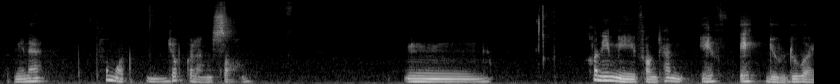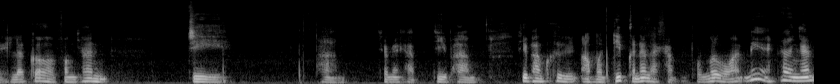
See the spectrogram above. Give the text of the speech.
แบบนี้นะ ทั้งหมดยกกำลังสองอืม ข้อนี้มีฟังก์ชัน fx อยู่ด้วย แล้วก็ฟังก์ชัน g พามใช่ไหมครับ g พาม g พามก็คือเอามาดิฟกันนั่นแหละครับ ผมก็บอกว่าเนี่ยถ้าอย่างนั้น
